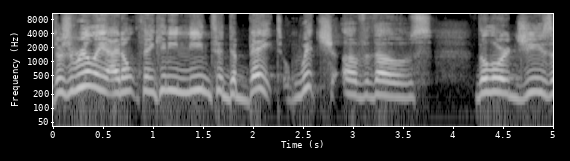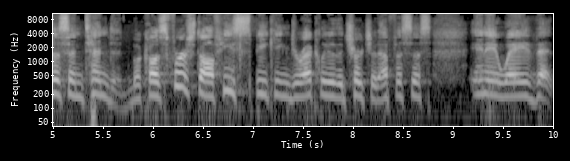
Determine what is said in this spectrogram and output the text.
There's really, I don't think, any need to debate which of those the Lord Jesus intended. Because, first off, he's speaking directly to the church at Ephesus in a way that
